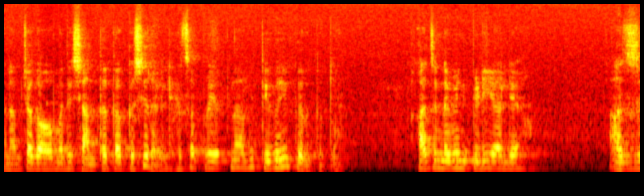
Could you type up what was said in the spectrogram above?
आणि आमच्या गावामध्ये शांतता कशी राहील ह्याचा प्रयत्न आम्ही तिघंही करत होतो. आज नवीन पिढी आल्या. आज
